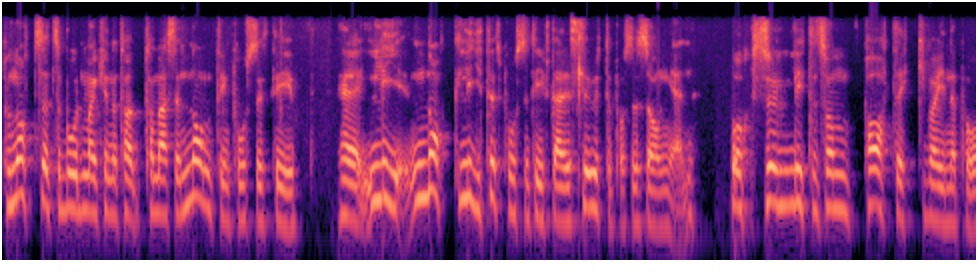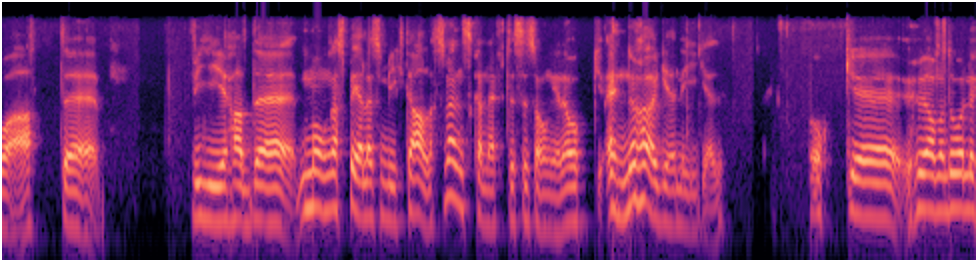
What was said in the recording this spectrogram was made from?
På något sätt så borde man kunna ta, ta med sig någonting positivt eh, li, något litet positivt där i slutet på säsongen. Och så lite som Patrik var inne på att eh, vi hade många spelare som gick till allsvenskan efter säsongen och ännu högre ligor. Och eh, hur har man då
